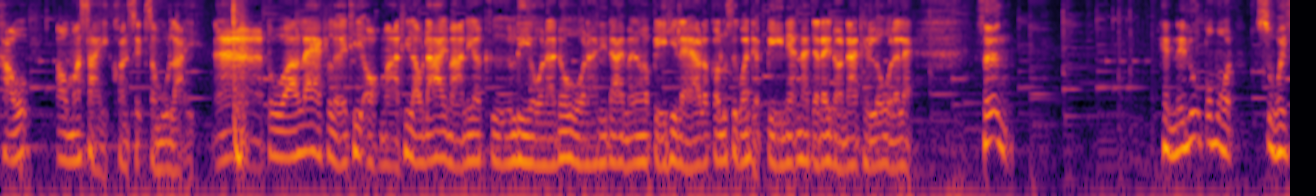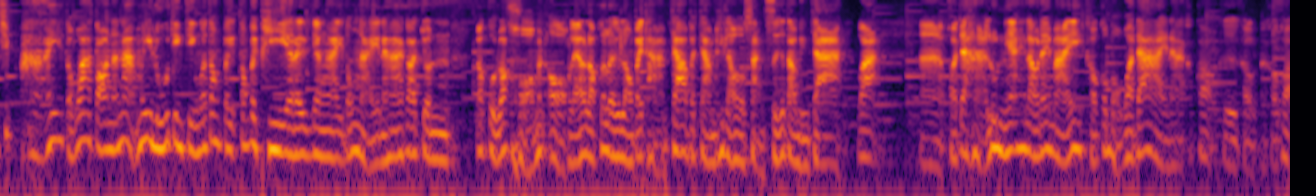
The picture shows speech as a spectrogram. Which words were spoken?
เขาเอามาใส่คอนเซปต์ซามูไรอ่าตัวแรกเลยที่ออกมาที่เราได้มานี่ก็คือเลโอนาร์โดนะที่ได้มาเมื่อปีที่แล้ว แล้วก็รู้สึกว่าเดี๋ยวปีนี้น่าจะได้ดอนนาเทโลแล้วแหละ ซึ่ง เห็นในรูปโปรโมทสวยชิบหาย แต่ว่าตอนนั้นอะไม่รู้จริง ๆ ว่าต้องไปต้องไปพีอะไรยังไงตรงไหนนะฮะก็จนปรากฏว่าของมันออกแล้ว เราก็เลยลองไปถามเจ้าประจำที่เราสั่งซื้อเตานินจาว่าอ่าพอจะหารุ่นเนี้ยให้เราได้ไหมเขาก็บอกว่าได้นะเขาก็คือเขาเขาก็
